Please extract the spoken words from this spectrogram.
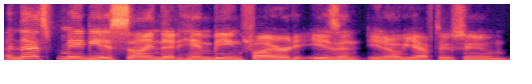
And that's maybe a sign that him being fired isn't, you know, you have to assume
